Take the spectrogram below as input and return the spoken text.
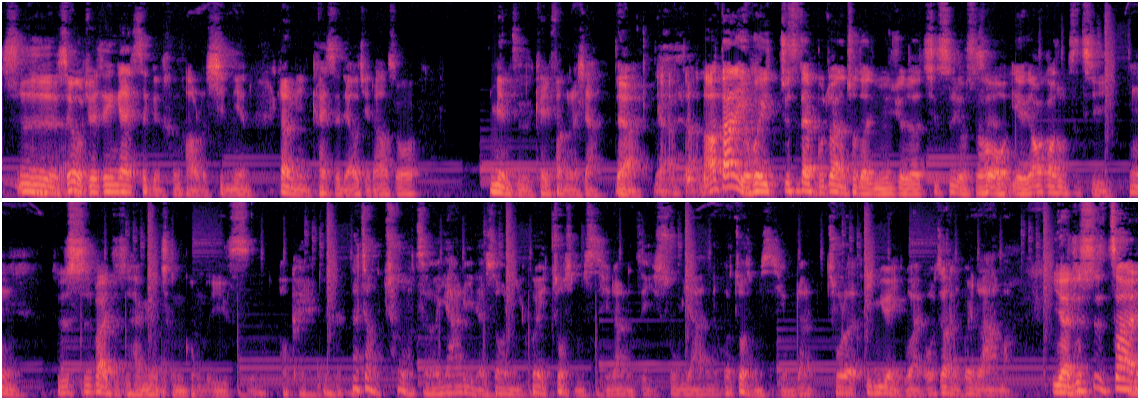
是，所以我觉得这应该是个很好的信念，让你开始了解到说面子可以放得下。对啊，对啊，对啊。然后当然也会就是在不断的挫折里面，觉得其实有时候也要告诉自己，嗯。就是失败只是还没有成功的意思。OK，那这种挫折压力的时候，你会做什么事情让你自己舒压呢？或做什么事情让除了音乐以外，我知道你会拉嘛？也就是在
